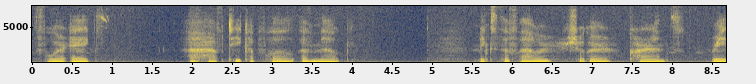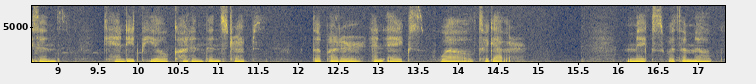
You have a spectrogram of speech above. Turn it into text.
Four eggs. A half teacupful of milk Mix the flour, sugar, currants, raisins, candied peel cut in thin strips, the butter, and eggs well together. Mix with the milk.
